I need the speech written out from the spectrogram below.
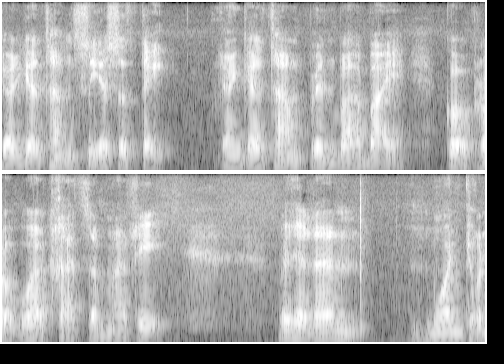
จนกระทั่งเสียสติจนกระทั่งเป็นบ้าใบ้ก็เพราะว่าขาดสมาธิ เพราะฉะนั้นมวลชน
